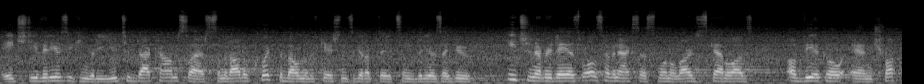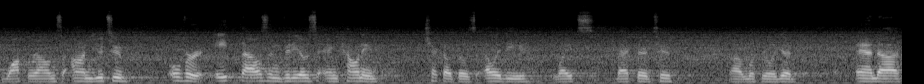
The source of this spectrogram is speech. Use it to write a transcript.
HD videos, you can go to youtube.com slash summitauto, click the bell notifications to get updates on the videos I do each and every day, as well as having access to one of the largest catalogs of vehicle and truck walkarounds on YouTube. Over 8,000 videos and counting. Check out those LED lights back there too uh, look really good. And uh,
